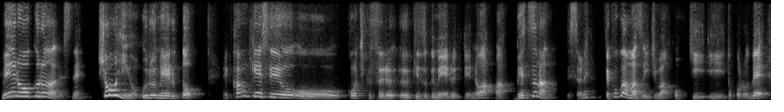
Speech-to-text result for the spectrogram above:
メールを送るのはですね、商品を売るメールと関係性を構築する、築くメールっていうのは、まあ、別なんですよね。で、ここがまず一番大きいところで、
